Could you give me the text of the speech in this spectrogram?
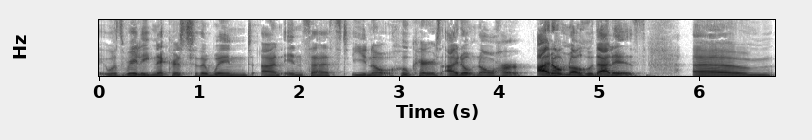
it was really knickers to the wind and incest. You know, who cares? I don't know her. I don't know who that is. Um,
